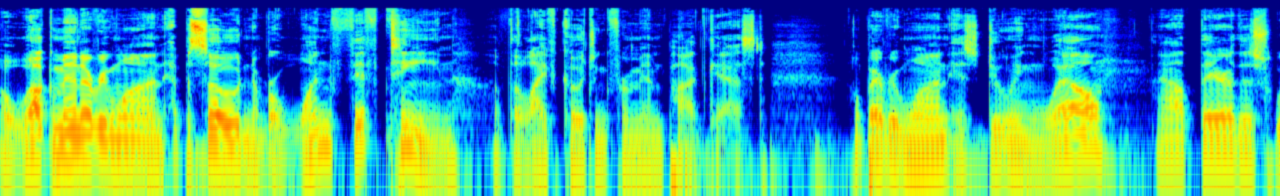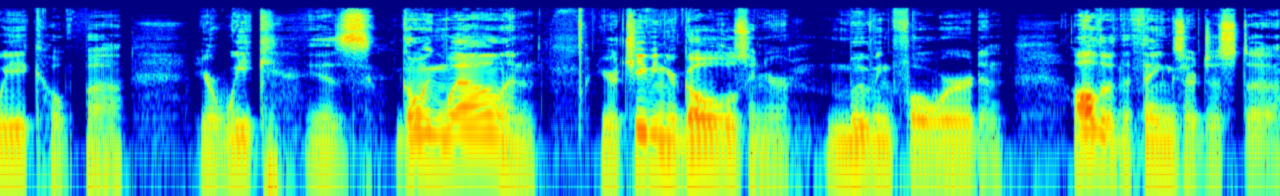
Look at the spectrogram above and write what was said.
Well, welcome in, everyone. Episode number 115 of the Life Coaching for Men podcast. Hope everyone is doing well out there this week. Hope uh, your week is going well and you're achieving your goals and you're moving forward and all of the things are just uh,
